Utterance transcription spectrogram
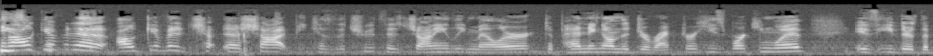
I'll give it a I'll give it a, ch- a shot because the truth is Jonny Lee Miller, depending on the director he's working with, is either the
